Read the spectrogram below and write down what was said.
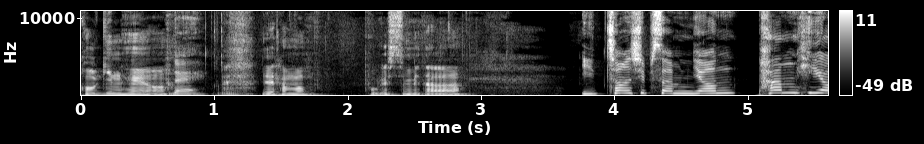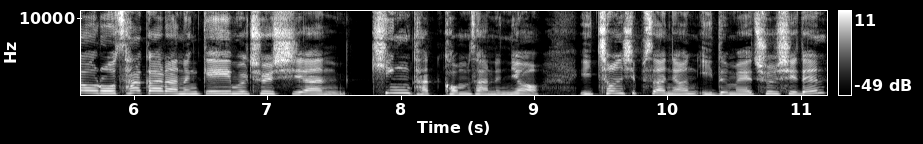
거긴 해요. 네. 예, 한번 보겠습니다. 2013년 팜 히어로 사가라는 게임을 출시한 킹닷컴사는요, 2014년 이듬해 출시된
